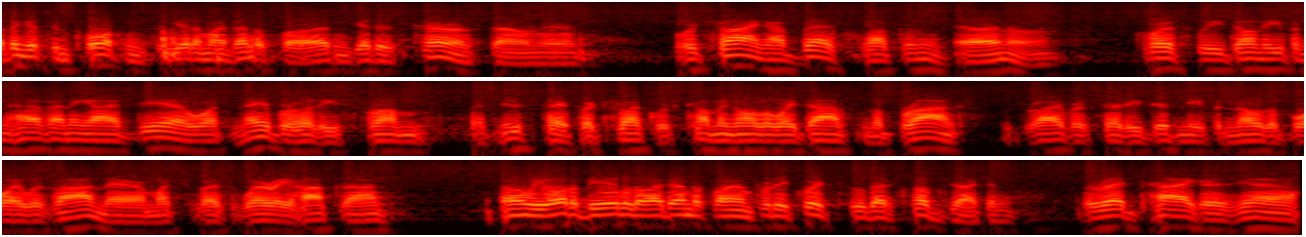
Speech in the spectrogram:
I think it's important to get him identified and get his parents down there. We're trying our best, Captain. Yeah, I know. Of course, we don't even have any idea what neighborhood he's from. That newspaper truck was coming all the way down from the Bronx. The driver said he didn't even know the boy was on there, much less where he hopped on. Well, we ought to be able to identify him pretty quick through that club jacket. The Red Tigers, yeah.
